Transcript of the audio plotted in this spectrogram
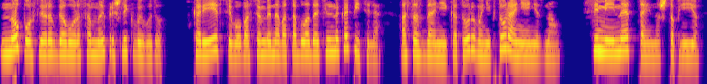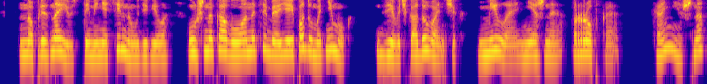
Но после разговора со мной пришли к выводу. Скорее всего, во всем виноват обладатель накопителя, о создании которого никто ранее не знал. Семейная тайна, чтоб ее. Но, признаюсь, ты меня сильно удивила. Уж на кого, а на тебя я и подумать не мог. Девочка-одуванчик. Милая, нежная, робкая. Конечно,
